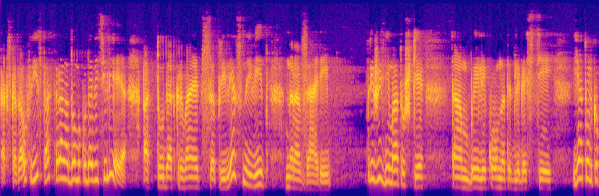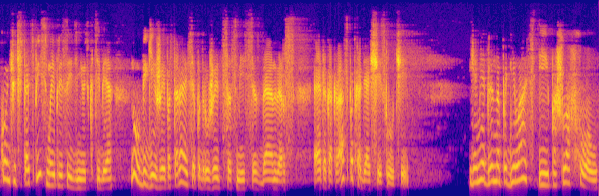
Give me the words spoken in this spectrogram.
Как сказал Фрис, та сторона дома куда веселее. Оттуда открывается прелестный вид на розарий. При жизни матушки там были комнаты для гостей. Я только кончу читать письма и присоединюсь к тебе. Ну, беги же и постарайся подружиться с миссисЕнверс. Это как раз подходящий случай». Я медленно поднялась и пошла в холл.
